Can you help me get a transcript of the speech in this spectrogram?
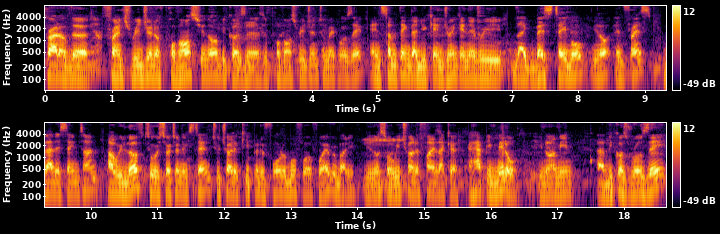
proud of the French region of Provence, you know, because there's the Provence region to make rosé, and something that you can drink in every like best table, you know, in France. But at the same time, I would love to a certain extent to try to keep it affordable for, for everybody, you know. So we try to find like a, a happy middle, you know what I mean? Uh, because rosé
